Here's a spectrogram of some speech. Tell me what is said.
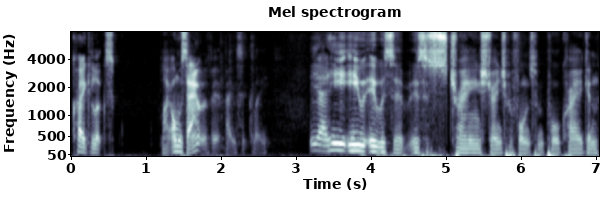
Craig looked like almost out of it basically. Yeah, he, he it was a it was a strange, strange performance from Paul Craig, and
